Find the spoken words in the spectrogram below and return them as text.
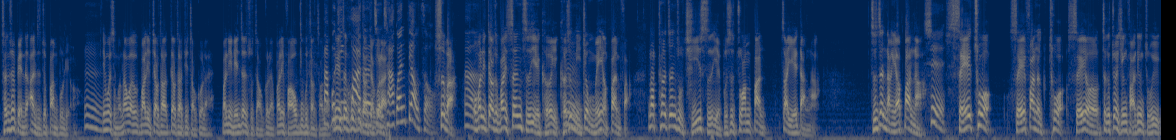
陈水扁的案子就办不了。嗯，因为什么？那我把你调查调查局找过来，把你廉政署找过来，把你法务部部长找过来，把不听话的检察官调走，是吧？嗯，我把你调走，把你升职也可以，可是你就没有办法。那特侦组其实也不是专办在野党啊，执政党也要办呐。是谁错？谁犯了错，谁有这个罪行法定主义，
